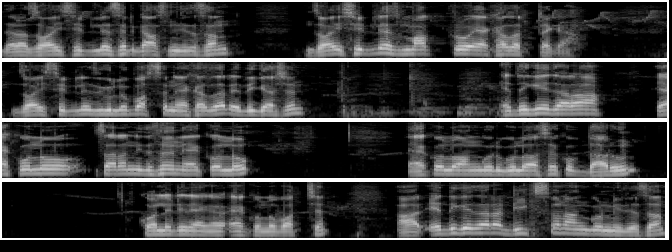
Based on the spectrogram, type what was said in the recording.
যারা জয় সিডলেসের গাছ নিতে চান, জয় সিডলেস মাত্র এক হাজার টাকা। জয় সিডলেসগুলো পাচ্ছেন এক হাজার, এদিকে আসেন। এদিকে যারা একলো চারা নিতেছেন একলো। একলো আঙ্গুরগুলো আছে, খুব দারুণ। কোয়ালিটির এক- একলো পাচ্ছেন। আর এদিকে যারা ডিকসন আঙ্গুর নিতে চান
